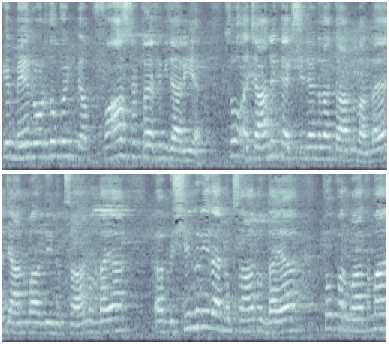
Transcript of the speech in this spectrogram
ਕਿ ਮੇਨ ਰੋਡ ਤੋਂ ਕੋਈ ਫਾਸਟ ਟ੍ਰੈਫਿਕ ਜਾ ਰਹੀ ਹੈ ਸੋ ਅਚਾਨਕ ਐਕਸੀਡੈਂਟ ਦਾ ਕਾਰਨ ਬਣਦਾ ਆ, ਜਾਨ ਮਾਲ ਦੀ ਨੁਕਸਾਨ ਹੁੰਦਾ ਆ ਮਸ਼ੀਨਰੀ ਦਾ ਨੁਕਸਾਨ ਹੁੰਦਾ ਆ ਤੋਂ ਪਰਮਾਤਮਾ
